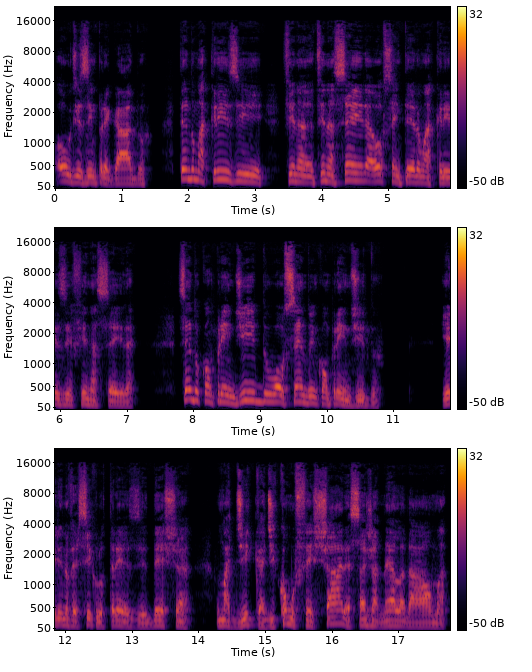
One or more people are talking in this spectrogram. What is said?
ou desempregado, tendo uma crise financeira ou sem ter uma crise financeira sendo compreendido ou sendo incompreendido. E ele, no versículo 13, deixa uma dica de como fechar essa janela da alma.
